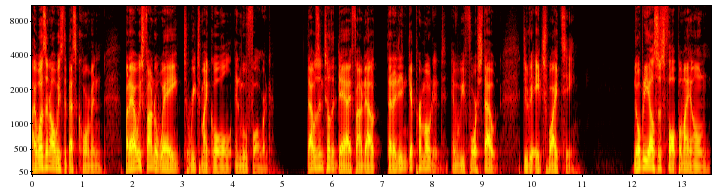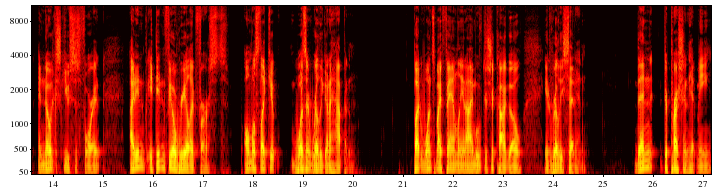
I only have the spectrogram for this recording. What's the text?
I wasn't always the best corpsman, but I always found a way to reach my goal and move forward. That was until the day I found out that I didn't get promoted and would be forced out due to HYT. Nobody else's fault but my own, and no excuses for it. I didn't it didn't feel real at first, almost like it wasn't really going to happen. But once my family and I moved to Chicago, it really set in. Then depression hit me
